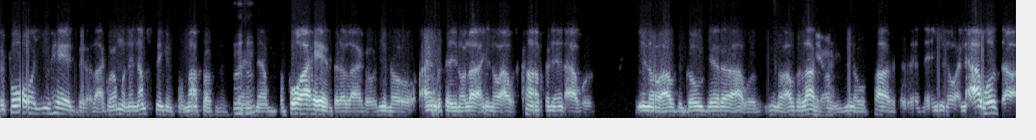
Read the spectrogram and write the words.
before you had vitiligo, I'm and I'm speaking from my personal experience mm-hmm. now. Before I had vitiligo, you know, I ain't gonna tell you no lie. You know, I was confident. I was, you know, I was a go getter. I was, you know, I was a lot of yeah. things. You know, positive, and, and you know, and I was uh,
